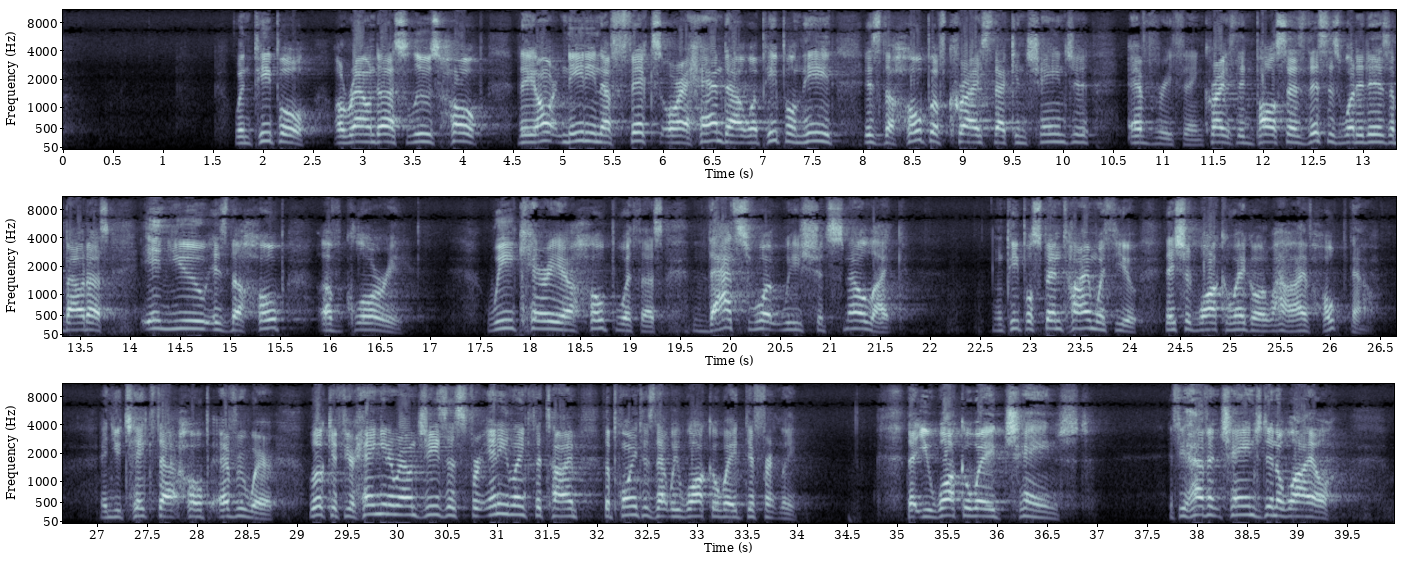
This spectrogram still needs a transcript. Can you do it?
When people around us lose hope, they aren't needing a fix or a handout. What people need is the hope of Christ that can change everything. Christ, and Paul says, this is what it is about us. In you is the hope of glory. We carry a hope with us. That's what we should smell like. When people spend time with you, they should walk away going, wow, I have hope now. And you take that hope everywhere. Look, if you're hanging around Jesus for any length of time, the point is that we walk away differently that you walk away changed. If you haven't changed in a while,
